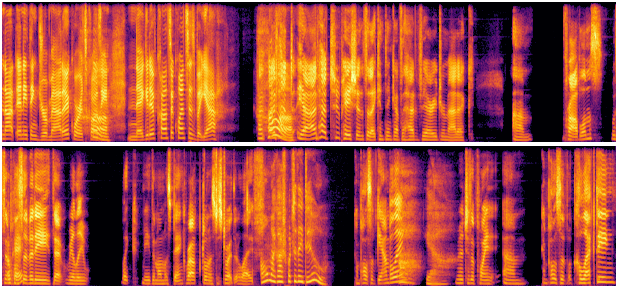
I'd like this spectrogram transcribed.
not anything dramatic where it's causing negative consequences, but yeah. I've, I've had yeah, I've had two patients that I can think of that had very dramatic um, problems with Okay. impulsivity that really like made them almost bankrupt, almost destroyed their life. Oh my gosh, what do they do? Compulsive gambling, yeah. to the point. Um, compulsive collecting,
